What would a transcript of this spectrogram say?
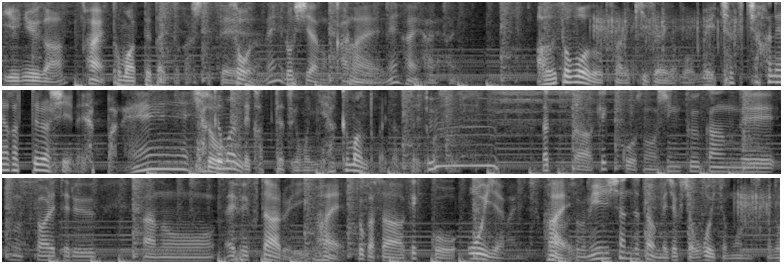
輸入がはい。止まってたりとかしてて。そうだね。ロシアの関連でね、はい、はいはいアウトボードとかの機材がもうめちゃくちゃ跳ね上がってるらしいね。やっぱね。100万で買ったやつがもう200万とかになってたりとかする。だってさ結構その真空管で使われてるあのエフェクター類はい。とかさ結構多いじゃないですか、はい。そのミュージシャンで多分めちゃくちゃ多いと思うんですけど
